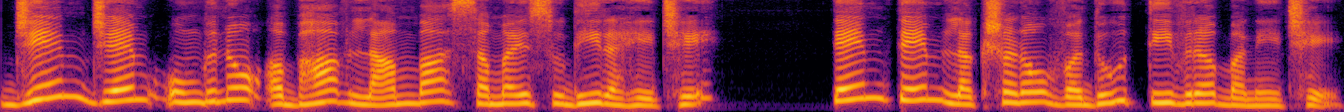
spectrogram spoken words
જેમ જેમ ઊંઘનો અભાવ લાંબા સમય સુધી રહે છે, તેમ તેમ લક્ષણો વધુ તીવ્ર બને છે.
